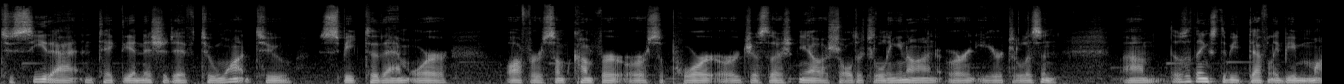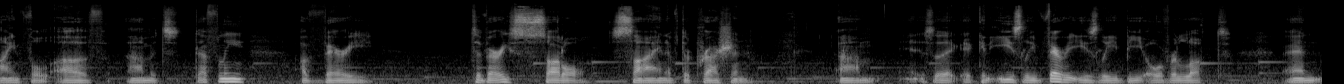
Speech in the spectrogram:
to see that and take the initiative to want to speak to them or offer some comfort or support or just a you know a shoulder to lean on or an ear to listen um, those are things to be definitely be mindful of. Um, it's definitely a very it's a very subtle sign of depression. Um, so it can easily, very easily be overlooked. And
